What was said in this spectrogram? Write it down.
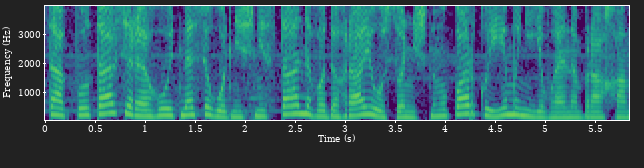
Так, полтавці реагують на сьогоднішній стан водограю у сонячному парку імені Євгена Браха.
